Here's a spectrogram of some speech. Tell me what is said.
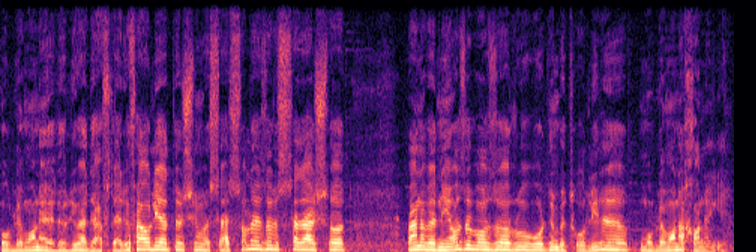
مبلمان اداری و دفتری فعالیت داشتیم و از سال 1380 بنا به نیاز بازار رو بردیم به تولید مبلمان خانگی.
